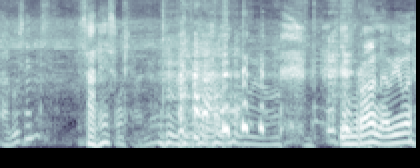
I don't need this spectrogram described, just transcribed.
Agus ya, Mas? sanes Imron abi mah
